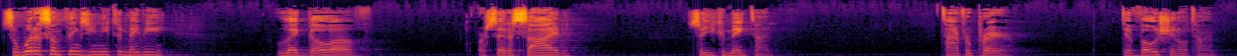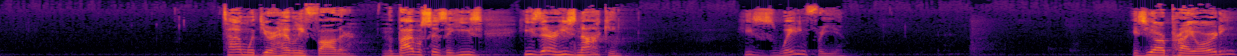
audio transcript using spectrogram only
So, what are some things you need to maybe let go of or set aside so you can make time? Time for prayer, devotional time, time with your Heavenly Father. And the Bible says that He's, he's there, He's knocking, He's waiting for you. Is He our priority?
